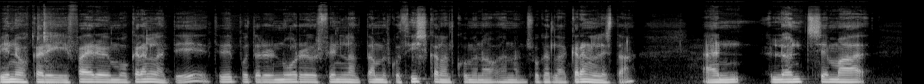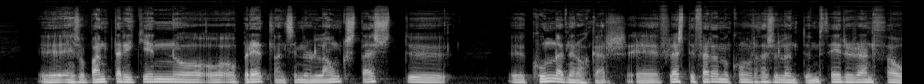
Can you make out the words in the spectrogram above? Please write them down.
vini okkar í Færium og Grænlandi. Til viðbútar eru Nóriður, Finnland, Danmark og Þýskaland komin á þennan svo kallega grænlista. En lönd sem að eh, eins og Bandaríkinn og, og, og Breitland sem eru langstæstu uh, kúnarnir okkar, uh, flesti ferðarmenn koma frá þessu löndum, þeir eru ennþá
